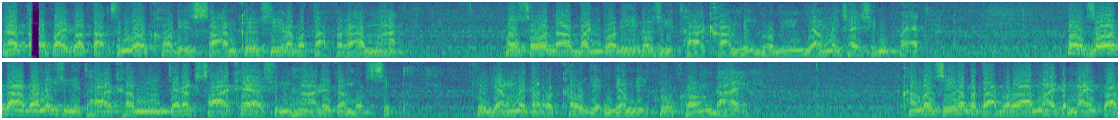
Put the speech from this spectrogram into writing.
แล้วต่อไปก็ตัดสัญญาข้อที่สามคือศีลปตะปรามาตพระโสดาบันก็ดีพระสีทาคามีก็ดี ยังไม่ใช่สินแปด ระโสดาบันและสีทาคามีจะรักษาแค่สินห้าหรือกำหนดสิบคือยังไม่ต้องอดเข้าเย็นยังมีคู่ครองได้คำว่าศีลปตปรามาจะหมายความ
